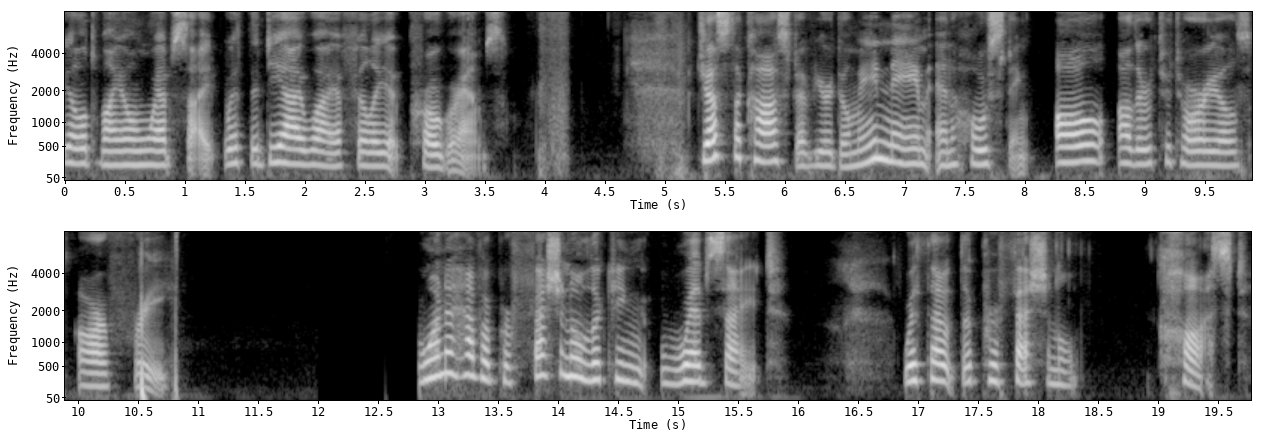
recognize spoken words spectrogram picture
build my own website with the DIY affiliate programs? Just the cost of your domain name and hosting. All other tutorials are free. Want to have a professional looking website without the professional cost.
